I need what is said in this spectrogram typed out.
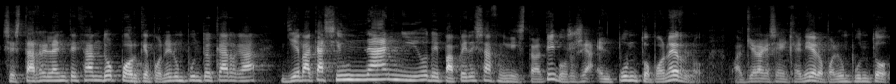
se está ralentizando porque poner un punto de carga lleva casi un año de papeles administrativos. O sea, el punto ponerlo, cualquiera que sea ingeniero, poner un punto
